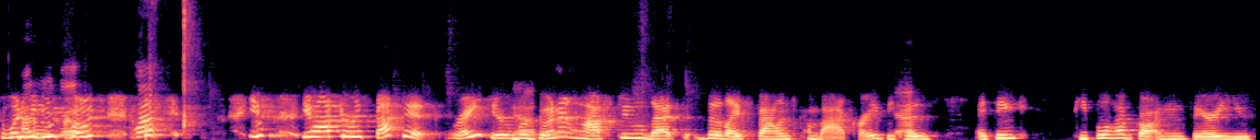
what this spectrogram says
What do How we do, we coach? you you have to respect it, right? You're, yeah. We're gonna have to let the life balance come back, right? Because yeah. I think people have gotten very used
